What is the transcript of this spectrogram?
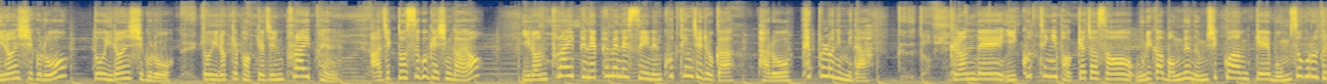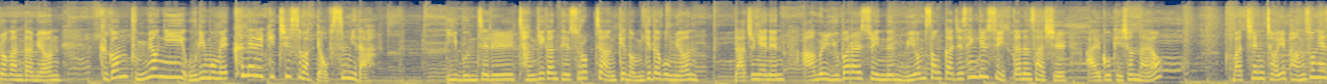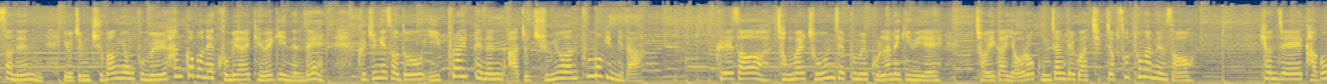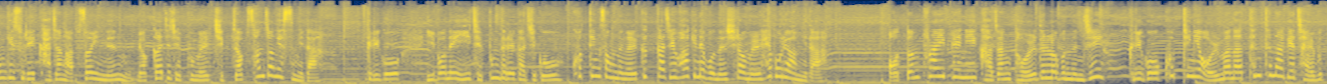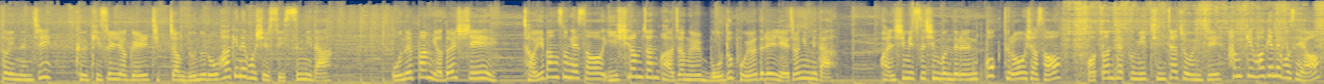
이런 식으로 또 이런 식으로 또 이렇게 벗겨진 프라이팬 아직도 쓰고 계신가요? 이런 프라이팬의 표면에 쓰이는 코팅 재료가 바로 테플론입니다. 그런데 이 코팅이 벗겨져서 우리가 먹는 음식과 함께 몸속으로 들어간다면 그건 분명히 우리 몸에 큰 해를 끼칠 수밖에 없습니다. 이 문제를 장기간 대수롭지 않게 넘기다 보면 나중에는 암을 유발할 수 있는 위험성까지 생길 수 있다는 사실 알고 계셨나요? 마침 저희 방송에서는 요즘 주방용품을 한꺼번에 구매할 계획이 있는데 그 중에서도 이 프라이팬은 아주 중요한 품목입니다. 그래서 정말 좋은 제품을 골라내기 위해 저희가 여러 공장들과 직접 소통하면서 현재 가공 기술이 가장 앞서 있는 몇 가지 제품을 직접 선정했습니다. 그리고 이번에 이 제품들을 가지고 코팅 성능을 끝까지 확인해보는 실험을 해보려 합니다. 어떤 프라이팬이 가장 덜 들러붙는지 그리고 코팅이 얼마나 튼튼하게 잘 붙어 있는지 그 기술력을 직접 눈으로 확인해 보실 수 있습니다. 오늘 밤 8시 저희 방송에서 이 실험 전 과정을 모두 보여드릴 예정입니다. 관심 있으신 분들은 꼭 들어오셔서 어떤 제품이 진짜 좋은지 함께 확인해 보세요.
